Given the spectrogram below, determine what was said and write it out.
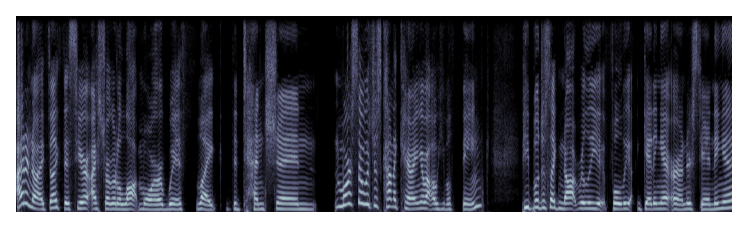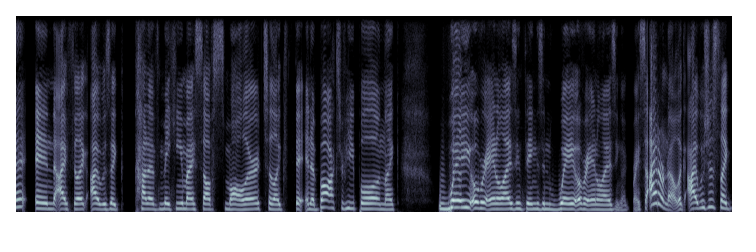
I don't know. I feel like this year I struggled a lot more with like the tension, more so with just kind of caring about what people think. People just like not really fully getting it or understanding it. And I feel like I was like kind of making myself smaller to like fit in a box for people and like way over analyzing things and way over analyzing like myself. I don't know. Like I was just like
